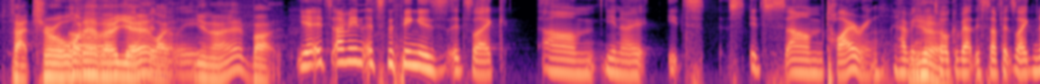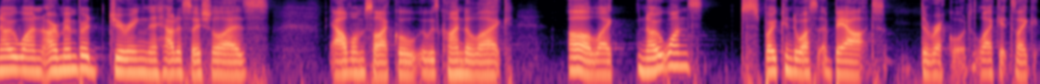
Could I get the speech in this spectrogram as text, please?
Thatcher or whatever. Oh, yeah, definitely. like you know, but Yeah, it's. I mean, it's the thing is, it's like, um, you know, it's it's um tiring having Yeah. to talk about this stuff. It's like no one. I remember during the How to Socialize album cycle, it was kind of like, oh, like no one's spoken to us about the record. Like it's like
